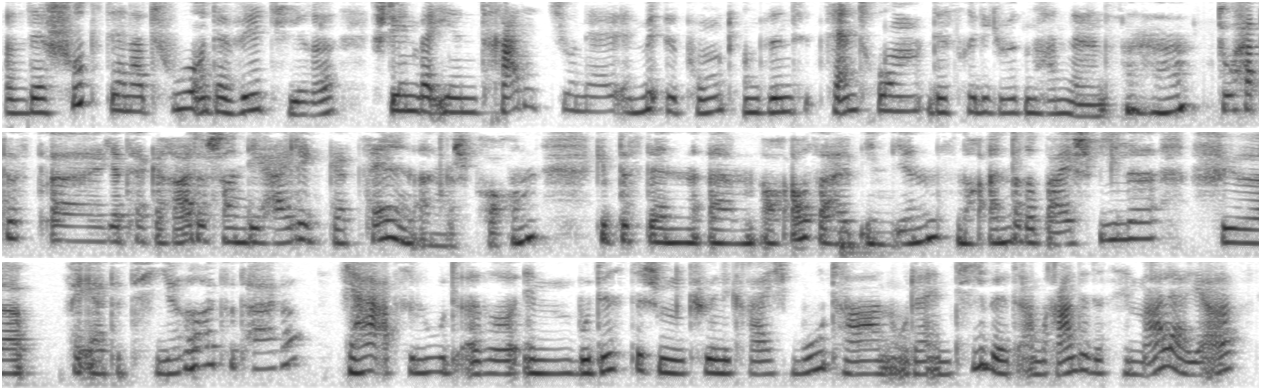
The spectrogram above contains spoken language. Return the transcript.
Also der Schutz der Natur und der Wildtiere stehen bei ihnen traditionell im Mittelpunkt und sind Zentrum des religiösen Handelns. Mhm. Du hattest äh, jetzt ja gerade schon die heiligen Gazellen angesprochen. Gibt es denn ähm, auch außerhalb Indiens noch andere Beispiele für verehrte Tiere heutzutage? Ja, absolut. Also im buddhistischen Königreich Bhutan oder in Tibet am Rande des Himalayas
